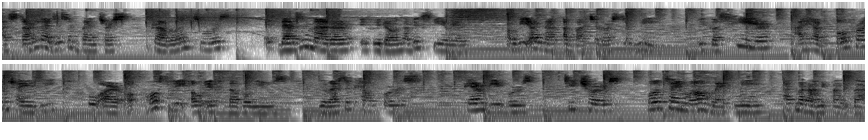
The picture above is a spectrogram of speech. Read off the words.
as Star Legends Adventures, Travel and Tours, it doesn't matter if we don't have experience or we are not a bachelor's degree. Because here, I have co-franchisee who are mostly OFWs, domestic helpers, caregivers, teachers, full-time mom like me, at marami pang iba.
